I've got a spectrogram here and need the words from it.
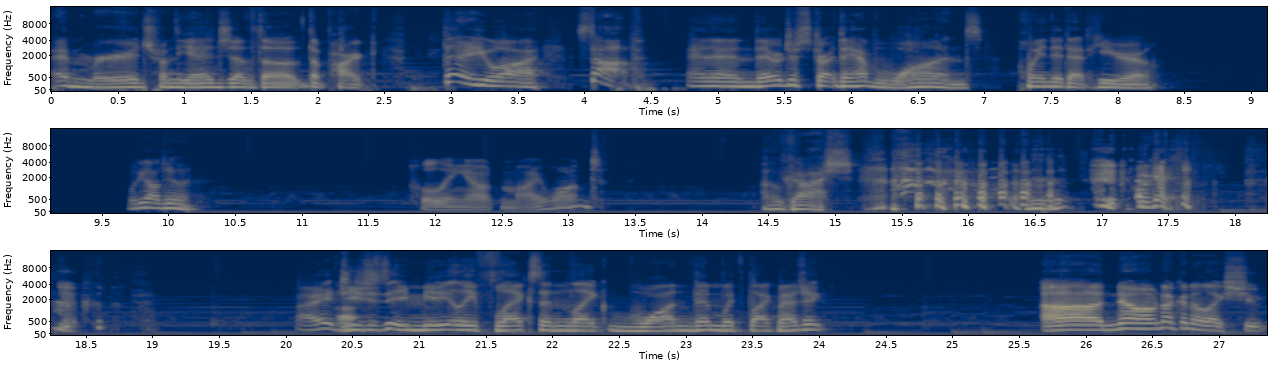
emerge from the edge of the the park. There you are. Stop. And then they're just start. They have wands pointed at H3R0. What are y'all doing? Pulling out my wand. Oh gosh. okay. All right. Do you just immediately flex and like wand them with black magic? Uh, no, I'm not gonna like shoot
